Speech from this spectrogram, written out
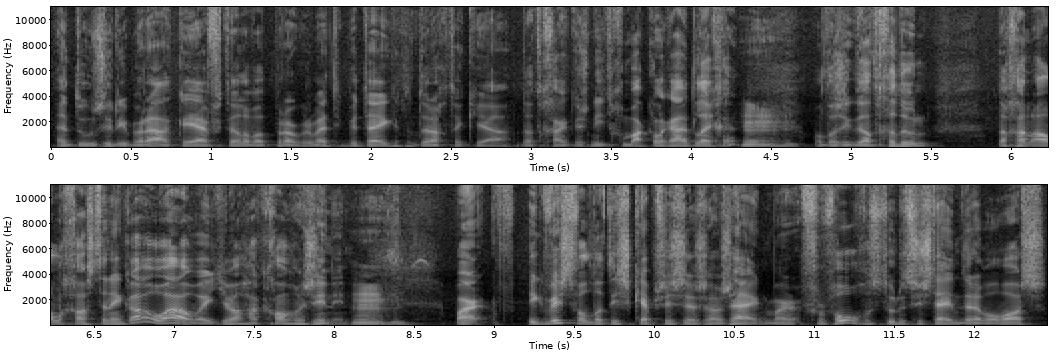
En toen ze riepen, raad, kan jij vertellen wat programmatic betekent? Toen dacht ik, ja, dat ga ik dus niet gemakkelijk uitleggen. Mm. Want als ik dat ga doen, dan gaan alle gasten denken, oh wauw, weet je wel, had ik gewoon geen zin in. Mm. Maar ik wist wel dat die sceptisch er zou zijn. Maar vervolgens, toen het systeem er helemaal was,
